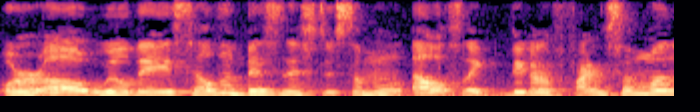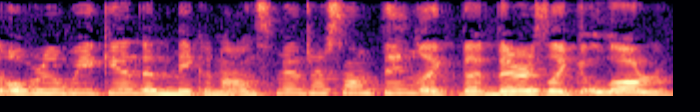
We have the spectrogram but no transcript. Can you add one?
Or uh, will they sell the business to someone else? Like they're gonna find someone over the weekend and make announcement or something? Like that there's like a lot of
